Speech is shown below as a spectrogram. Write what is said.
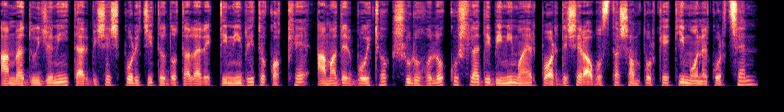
আমরা দুইজনই তার বিশেষ পরিচিত দোতলার একটি নিভৃত কক্ষে আমাদের বৈঠক শুরু হল। কুশলাদি বিনিময়ের পরদেশের অবস্থা সম্পর্কে কি মনে করছেন?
